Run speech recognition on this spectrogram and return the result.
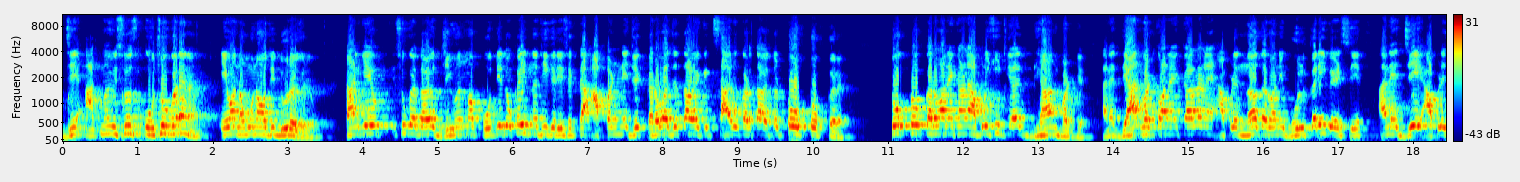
જે આત્મવિશ્વાસ ઓછો કરે ને, એવા નમૂનાઓથી દૂર જ રહ્યો કારણ કે શું કરતા હોય, જીવનમાં પોતે તો કંઈ જ નથી કરી શકતા. આપણને જે કરવા જતા હોય, કંઈક સારું કરતા હોય, તો ટોક ટોક કરે. ટોક ટોક કરવાને કારણે આપણું શું થાય? ધ્યાન ભટકે. અને ધ્યાન ભટકવાને કારણે આપણે ન કરવાની ભૂલ કરી બેસીએ અને જે આપણે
